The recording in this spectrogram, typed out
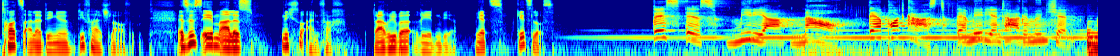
trotz aller Dinge, die falsch laufen. Es ist eben alles nicht so einfach. Darüber reden wir. Jetzt geht's los. This is Media Now, der Podcast der Medientage München.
